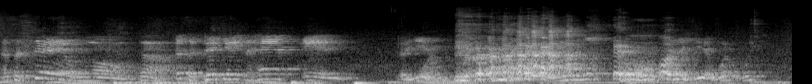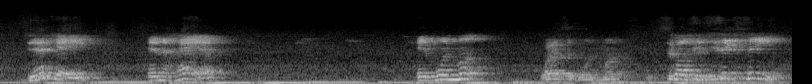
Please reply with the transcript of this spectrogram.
That's a damn long time. That's a decade and a half and a year. what a year? What, what? Decade and a half in one month. Why is it one month? Because it's 16.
